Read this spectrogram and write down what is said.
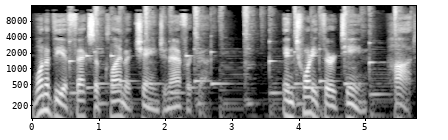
one of the effects of climate change in Africa. In 2013, hot,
